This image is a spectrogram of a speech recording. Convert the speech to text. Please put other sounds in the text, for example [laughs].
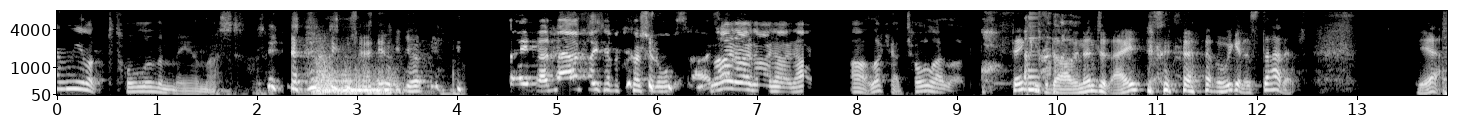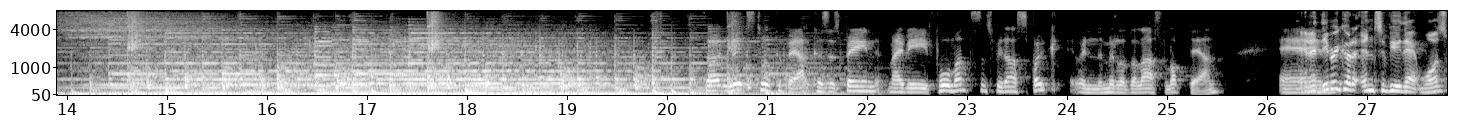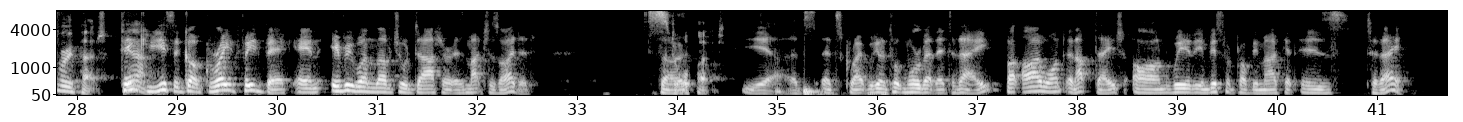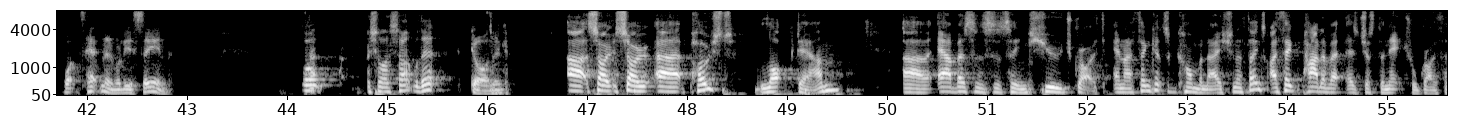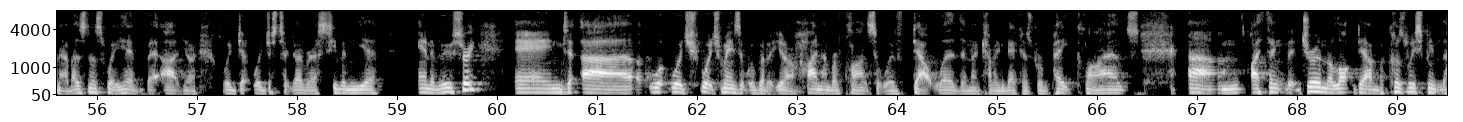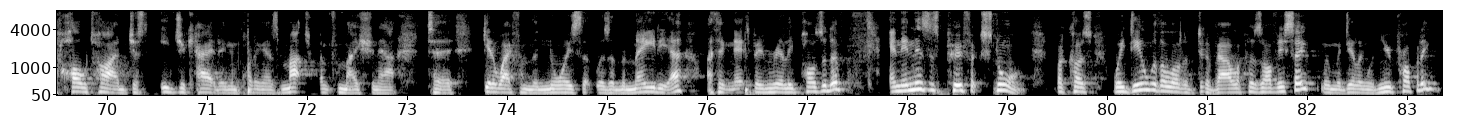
come you look taller than me on this? there we go. David, now please have a cushion also. No, no, no, no, no. Oh, look how tall I look. Oh, thank you for dialing in today. [laughs] We're going to start it. Yeah. So let's talk about because it's been maybe four months since we last spoke in the middle of the last lockdown. And, a very good interview that was, Rupert. Thank Yeah. you. Yes, it got great feedback, and everyone loved your data as much as I did. So Stop it. yeah, it's it's great. We're going to talk more about that today, but I want an update on where the investment property market is today. What's happening? What are you seeing? Well, shall I start with that? Go on then. Uh, so, so uh, post lockdown, uh, our business has seen huge growth, and I think it's a combination of things. I think part of it is just the natural growth in our business. We have, uh, you know, we ju- we just took over our seven year anniversary, and uh, which which means that we've got a you know high number of clients that we've dealt with and are coming back as repeat clients. Um, I think that during the lockdown, because we spent the whole time just educating and putting as much information out to get away from the noise that was in the media, I think that's been really positive. And then there's this perfect storm because we deal with a lot of developers, obviously, when we're dealing with new property.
